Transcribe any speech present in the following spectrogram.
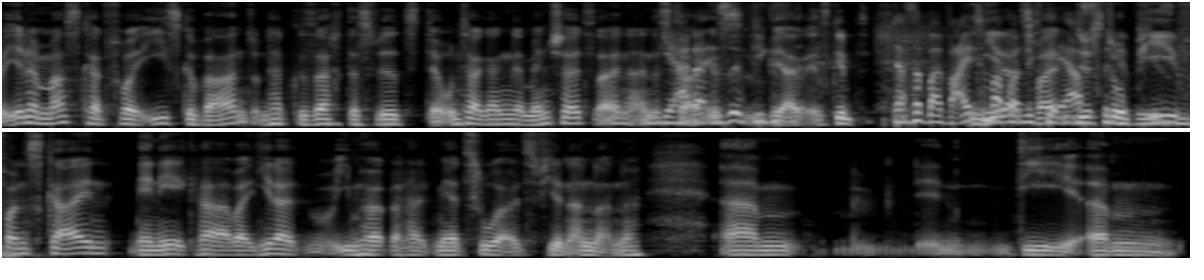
Elon Musk hat vor Ease gewarnt und hat gesagt, das wird der Untergang der Menschheit sein eines Ja, da Tages. ist, wie gesagt, ja, es gibt das ist bei weitem in jeder aber nicht der zweiten erste Dystopie gewesen. von Sky, nee, nee, klar, aber jeder, ihm hört man halt mehr zu als vielen anderen, ne? Ähm, die, ähm,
